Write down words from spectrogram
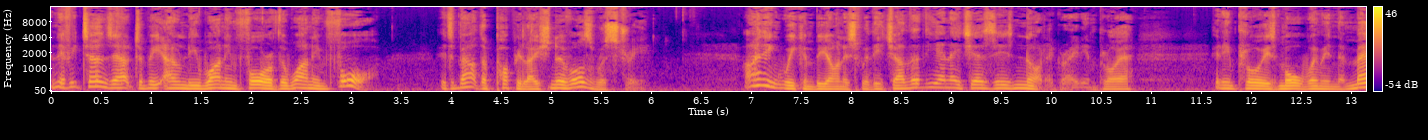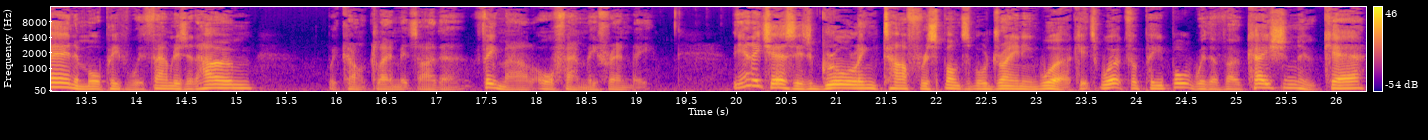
And if it turns out to be only one in four of the one in four, it's about the population of Oswestry. I think we can be honest with each other. The NHS is not a great employer. It employs more women than men and more people with families at home. We can't claim it's either female or family friendly. The NHS is grueling, tough, responsible, draining work. It's work for people with a vocation who care,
